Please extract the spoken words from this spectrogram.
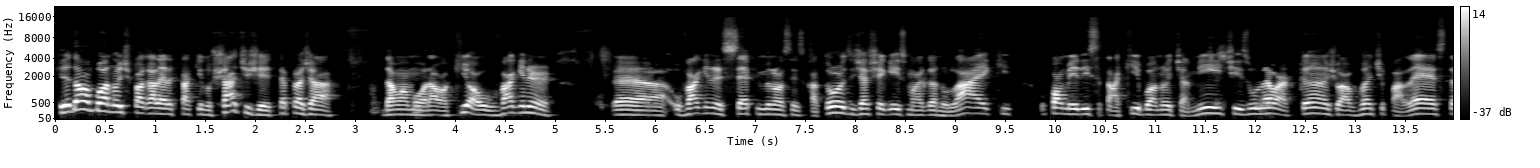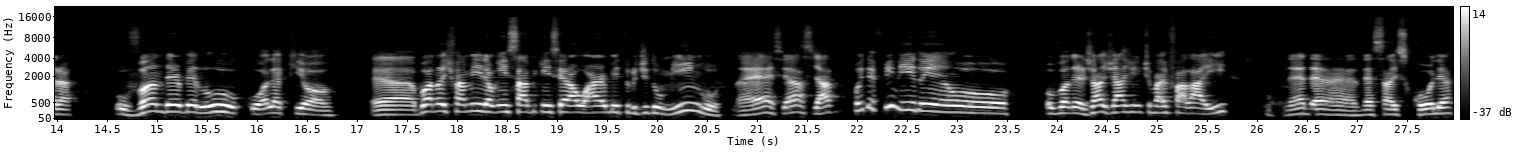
queria dar uma boa noite para a galera que tá aqui no chat, G, até para já dar uma moral aqui, ó, o Wagner, é, o Wagner CEP 1914, já cheguei esmagando o like, o Palmeirista tá aqui, boa noite, Amites, o Léo Arcanjo, Avante Palestra, o Vander Beluco, olha aqui, ó, é, boa noite, família. Alguém sabe quem será o árbitro de domingo? É, já, já foi definido, hein, o, o Vander. Já já a gente vai falar aí, né, de, dessa escolha.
